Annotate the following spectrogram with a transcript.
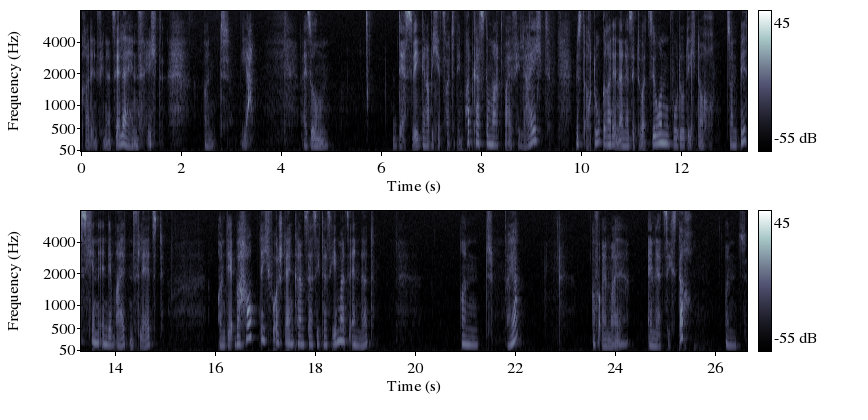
gerade in finanzieller Hinsicht. Und ja, also deswegen habe ich jetzt heute den Podcast gemacht, weil vielleicht bist auch du gerade in einer Situation, wo du dich noch so ein bisschen in dem Alten flätst und dir überhaupt nicht vorstellen kannst, dass sich das jemals ändert. Und naja, auf einmal ändert sich's doch. Und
